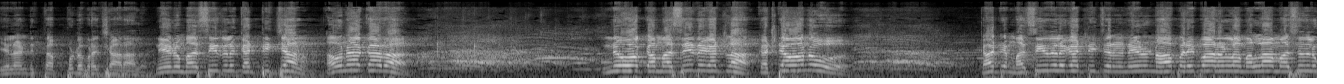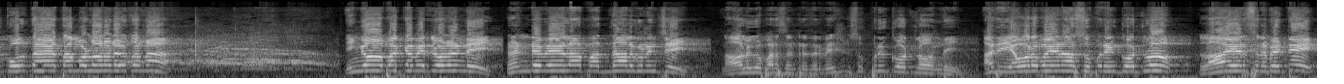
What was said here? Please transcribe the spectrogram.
ఇలాంటి తప్పుడు ప్రచారాలు. నేను మసీదులు కట్టించాను. అవునా కాదా? నువ్వు ఒక మసీదు గట్ల కట్టావా నువ్వు? కాబట్టి మసీదులు కట్టించిన నేను నా పరిపాలనలో మళ్ళా మసీదులు కోల్తాయా తమ్ముళ్ళు అని అడుగుతున్నా. ఇంకో పక్క మీరు చూడండి. రెండు వేల పద్నాలుగు నుంచి నాలుగు పర్సెంట్ రిజర్వేషన్ సుప్రీంకోర్టులో ఉంది. అది ఎవరు పోయినా సుప్రీంకోర్టులో లాయర్స్ని పెట్టి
